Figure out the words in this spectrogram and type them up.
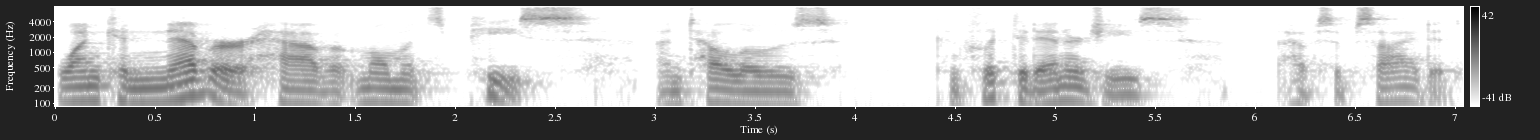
one can never have a moment's peace until those conflicted energies have subsided.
